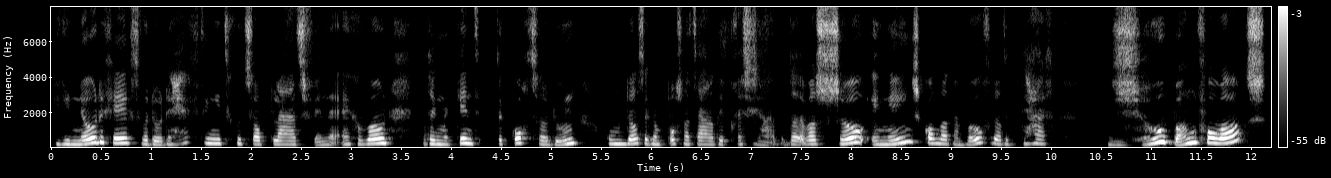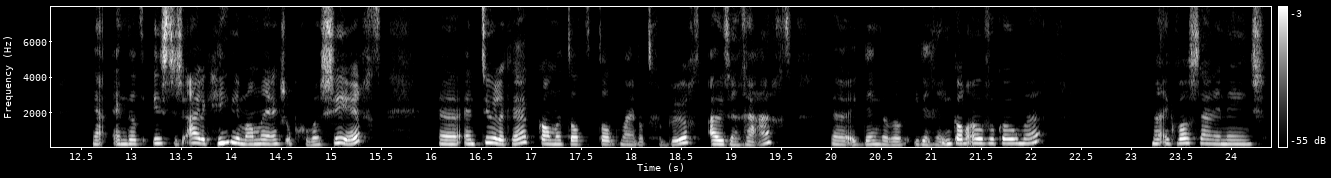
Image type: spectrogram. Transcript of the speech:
die die nodig heeft, waardoor de hechting niet goed zal plaatsvinden. En gewoon dat ik mijn kind tekort zou doen, omdat ik een postnatale depressie zou hebben. Dat was zo ineens, kwam dat naar boven, dat ik daar zo bang voor was. Ja, en dat is dus eigenlijk helemaal nergens op gebaseerd. En tuurlijk hè, kan het dat, dat mij dat gebeurt, uiteraard. Uh, ik denk dat dat iedereen kan overkomen. Maar ik was daar ineens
